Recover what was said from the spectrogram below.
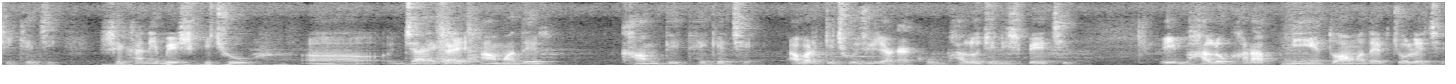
শিখেছি, সেখানে বেশ কিছু জায়গায় আমাদের খামতি থেকেছে। আবার কিছু কিছু জায়গায় খুব ভালো জিনিস পেয়েছি। এই ভালো খারাপ নিয়ে তো আমাদের চলেছে।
